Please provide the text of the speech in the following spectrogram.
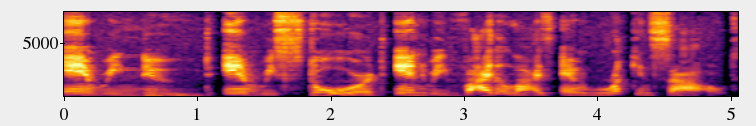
and renewed and restored and revitalized and reconciled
